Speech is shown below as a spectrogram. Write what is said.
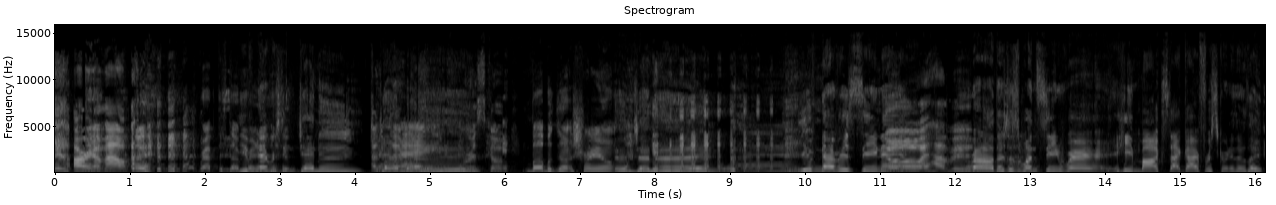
All right, I'm out. Wrap this up. You've Brittany. never seen Jenny. I've Jenny. never seen Bubba Gump Shrimp. I'm Jenny. You've never seen it. No, I haven't. Bro, there's this one scene where he mocks that guy for screwing his like,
